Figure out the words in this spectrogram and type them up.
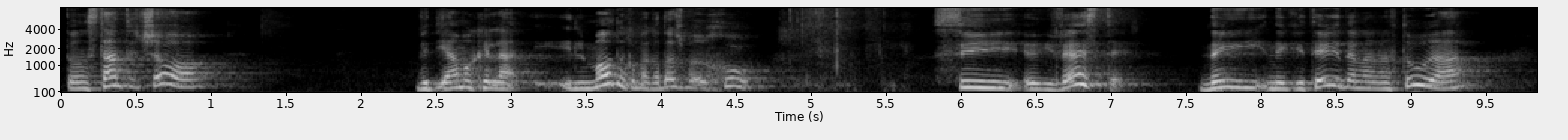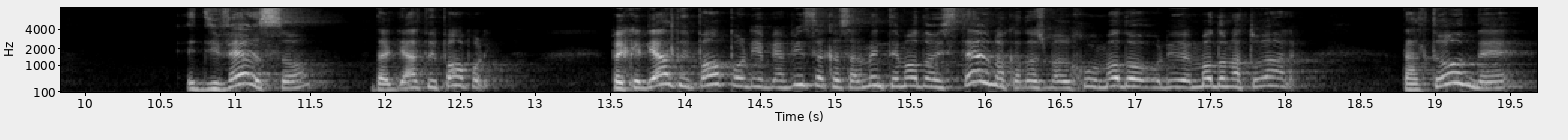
Nonostante ciò, vediamo che la, il modo come Kadosh Baruch Hu si riveste nei, nei, criteri della natura è diverso dagli altri popoli. Perché gli altri popoli abbiamo visto che solamente in modo esterno Kadosh Baruch Hu, in modo, in modo naturale. D'altronde,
